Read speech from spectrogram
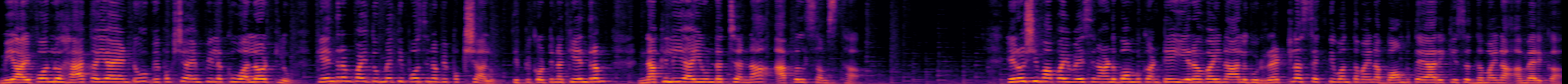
మీ ఐఫోన్లు హ్యాక్ అయ్యాయంటూ విపక్ష ఎంపీలకు అలర్ట్లు. కేంద్రంపై దుమ్మెత్తిపోసిన విపక్షాలు. తిప్పికొట్టిన కేంద్రం నకిలీ అయి ఉండొచ్చన్న యాపిల్ సంస్థ. హిరోషిమాపై వేసిన అణుబాంబు కంటే ఇరవై నాలుగు రెట్ల శక్తివంతమైన బాంబు తయారీకి సిద్ధమైన అమెరికా.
